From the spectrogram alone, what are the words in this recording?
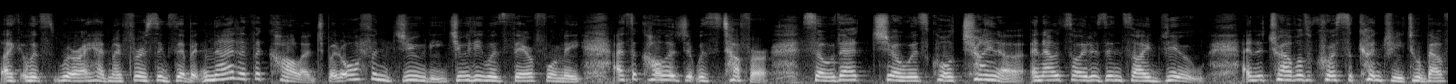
like it was where I had my first exhibit, not at the college, but often Judy. Judy was there for me. At the college, it was tougher. So that show is called China, An Outsider's Inside View. And it traveled across the country to about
